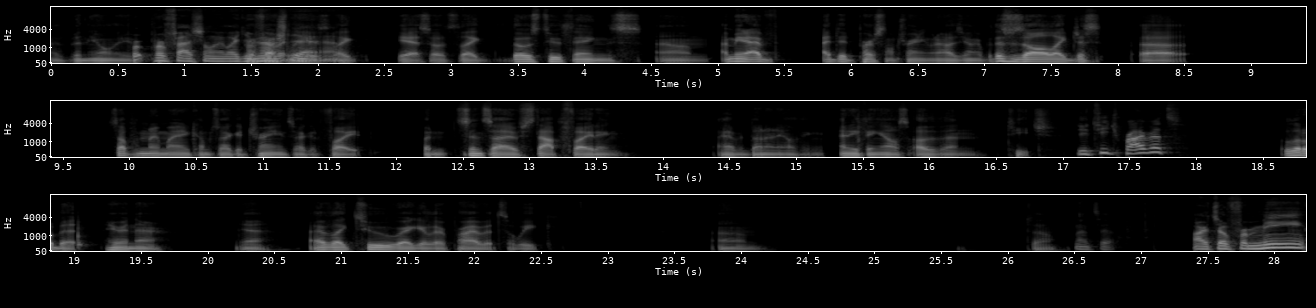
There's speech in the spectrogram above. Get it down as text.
I've been the only Pro- professionally, like you've never, yeah, like yeah so it's like those two things um i mean i've i did personal training when i was younger but this was all like just uh supplementing my income so i could train so i could fight but since i've stopped fighting i haven't done anything anything else other than teach Do you teach privates? a little bit here and there yeah i have like two regular privates a week um so That's it. All right. So for me,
